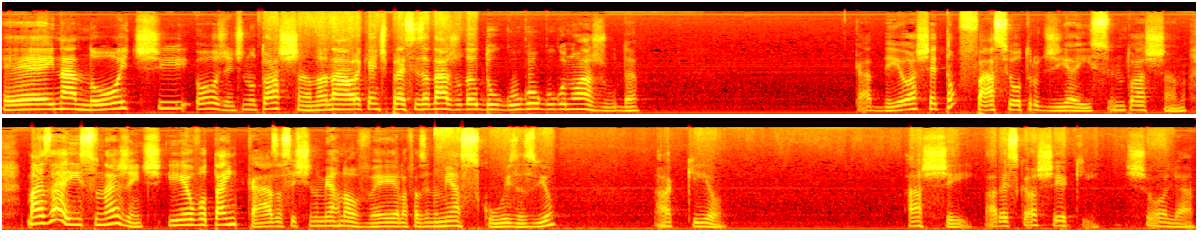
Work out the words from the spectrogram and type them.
É, e na noite. Ô, oh, gente, não tô achando. Na hora que a gente precisa da ajuda do Google, o Google não ajuda. Cadê? Eu achei tão fácil outro dia isso, não tô achando. Mas é isso, né, gente? E eu vou estar tá em casa assistindo minhas novelas, fazendo minhas coisas, viu? Aqui, ó. Achei. Parece que eu achei aqui. Deixa eu olhar.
